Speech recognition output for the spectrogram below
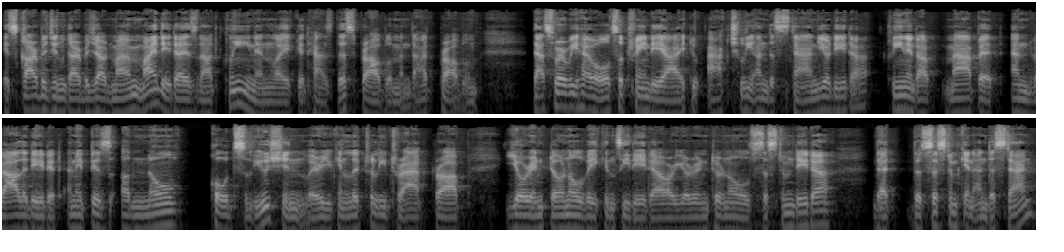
it's garbage in garbage out. My, my data is not clean and like it has this problem and that problem. That's where we have also trained ai to actually understand your data clean it up map it and validate it. And it is a no code solution where you can literally drag drop your internal vacancy data or your internal system data that the system can understand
